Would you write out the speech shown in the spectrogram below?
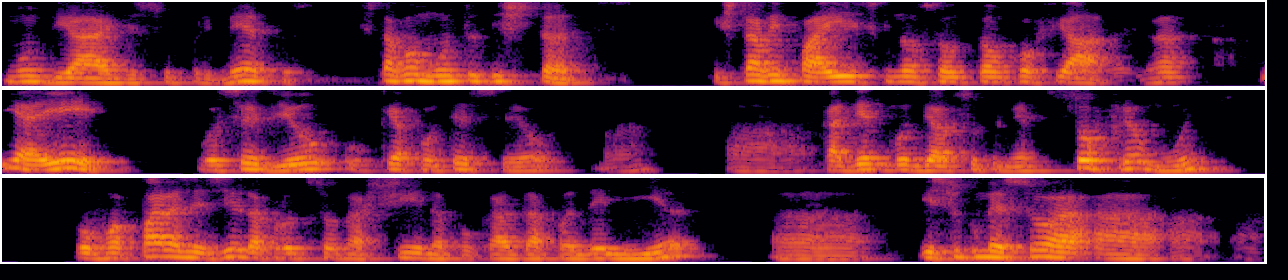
mundiais de suprimentos estavam muito distantes, estavam em países que não são tão confiáveis. Né? E aí você viu o que aconteceu. Né? A cadeia mundial de suprimentos sofreu muito, houve uma paralisia da produção na China por causa da pandemia. Ah, isso começou a, a, a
